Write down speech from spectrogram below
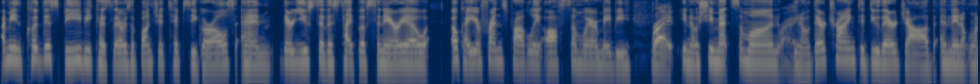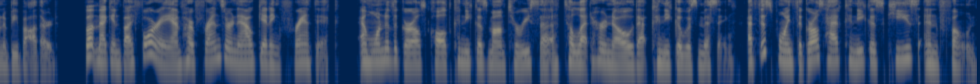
I mean, could this be because there's a bunch of tipsy girls and they're used to this type of scenario? Okay, your friend's probably off somewhere. Maybe, Right. you know, she met someone, Right. you know, they're trying to do their job and they don't want to be bothered. But Meghan, by 4 a.m., her friends are now getting frantic. And one of the girls called Kenneka's mom, Teresa, to let her know that Kenneka was missing. At this point, the girls had Kenneka's keys and phone,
